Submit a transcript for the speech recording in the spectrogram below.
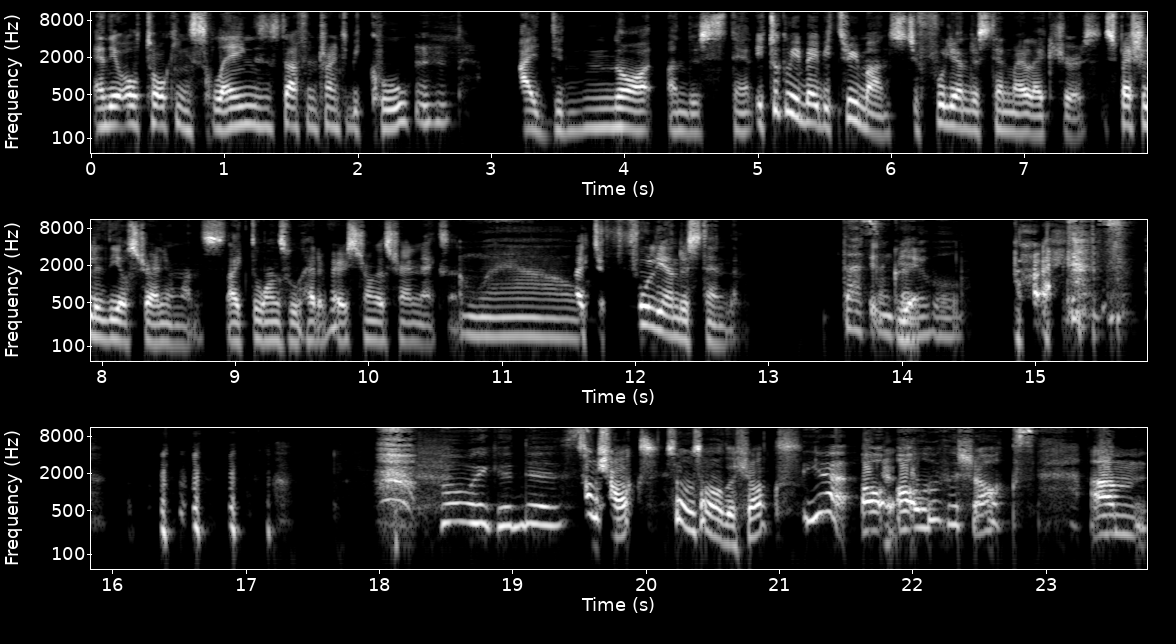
and they're all talking slangs and stuff, and trying to be cool. Mhm. I did not understand. It took me maybe three months to fully understand my lectures, especially the Australian ones, like the ones who had a very strong Australian accent, Wow. like to fully understand them. That's yeah. incredible. That's- oh my goodness. some shocks, some some of the shocks. Yeah, all, Yeah. all of the shocks. Um,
